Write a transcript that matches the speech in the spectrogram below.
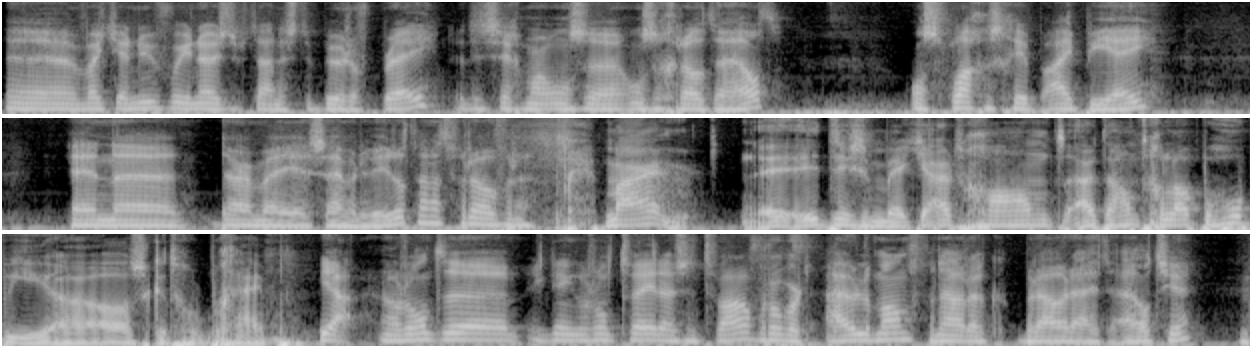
Uh, wat jij nu voor je neus hebt staan is de Bird of Prey. Dat is zeg maar onze, onze grote held. Ons vlaggenschip IPA. En uh, daarmee zijn we de wereld aan het veroveren. Maar uh, het is een beetje uit, gehand, uit de hand gelopen hobby, als ik het goed begrijp. Ja, rond, ik denk rond 2012. Robert Uileman, vandaar ook brouwerij uit Uiltje. Hm.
